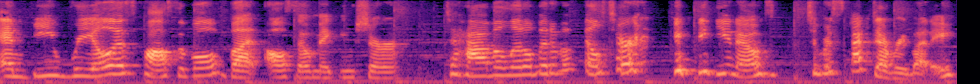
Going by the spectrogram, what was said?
and be real as possible, but also making sure to have a little bit of a filter, you know, to respect everybody.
